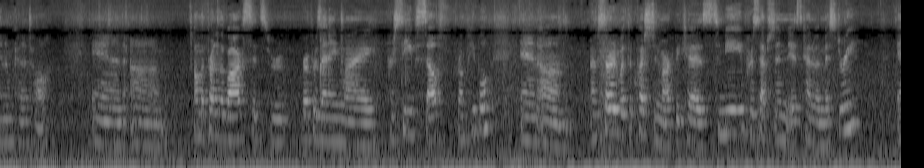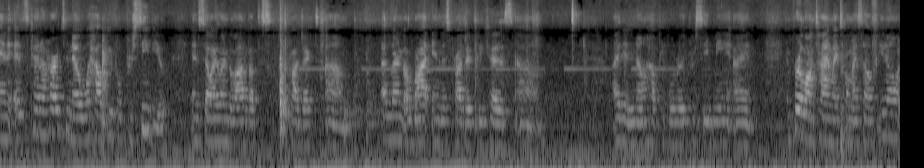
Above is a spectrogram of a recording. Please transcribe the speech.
and I'm kind of tall. And um, on the front of the box, it's re- representing my perceived self from people. And um, I started with a question mark because to me, perception is kind of a mystery, and it's kind of hard to know how people perceive you. And so I learned a lot about this project. Um, I learned a lot in this project because um, I didn't know how people really perceive me. I, and for a long time, I told myself, you know,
